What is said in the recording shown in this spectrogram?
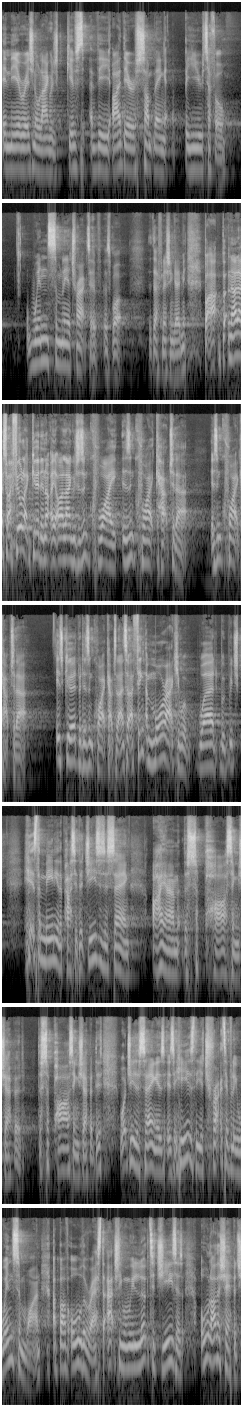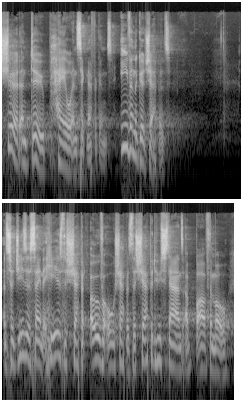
in the original language gives the idea of something beautiful, winsomely attractive, is what the definition gave me. But, but no, no, so I feel like good in our, language doesn't quite, it doesn't quite capture that. It doesn't quite capture that. It's good, but it doesn't quite capture that. And so I think a more accurate word, which hits the meaning of the passage, that Jesus is saying, I am the surpassing shepherd. The surpassing shepherd. This, what Jesus is saying is, is he is the attractively winsome one above all the rest. That actually, when we look to Jesus, all other shepherds should and do pale in significance, even the good shepherds. And so Jesus is saying that he is the shepherd over all shepherds, the shepherd who stands above them all.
